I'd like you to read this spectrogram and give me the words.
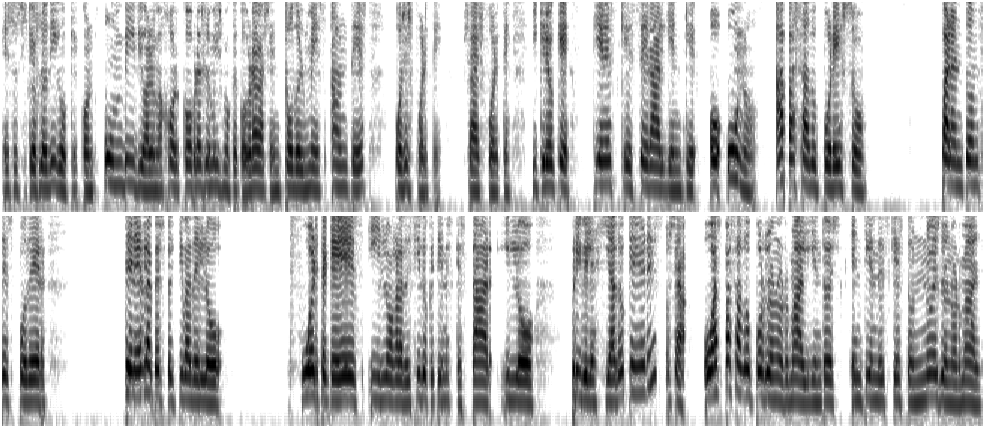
eso sí que os lo digo, que con un vídeo a lo mejor cobras lo mismo que cobrabas en todo el mes antes, pues es fuerte, o sea, es fuerte. Y creo que tienes que ser alguien que o uno ha pasado por eso para entonces poder tener la perspectiva de lo fuerte que es y lo agradecido que tienes que estar y lo privilegiado que eres. O sea, o has pasado por lo normal y entonces entiendes que esto no es lo normal,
